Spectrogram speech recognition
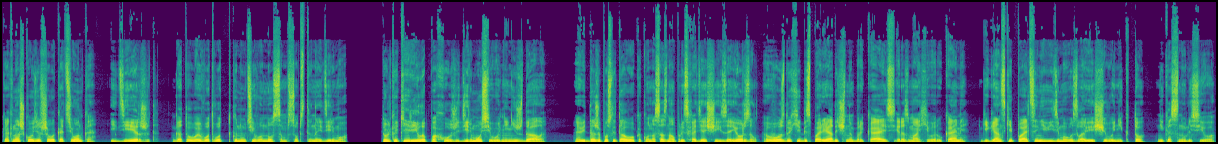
как нашкодившего котенка, и держит, готовая вот-вот ткнуть его носом в собственное дерьмо. Только Кирилла, похоже, дерьмо сегодня не ждало. А ведь даже после того, как он осознал происходящее и заерзал, в воздухе беспорядочно, брыкаясь и размахивая руками, гигантские пальцы невидимого зловещего никто не коснулись его.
